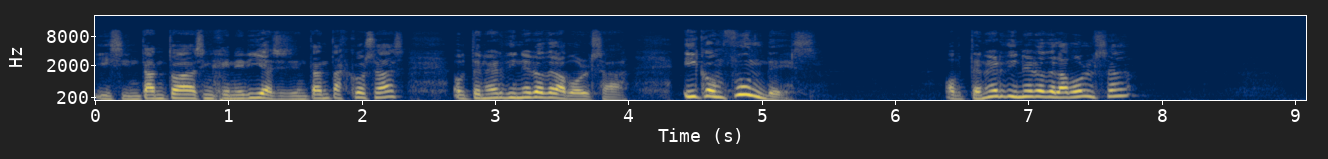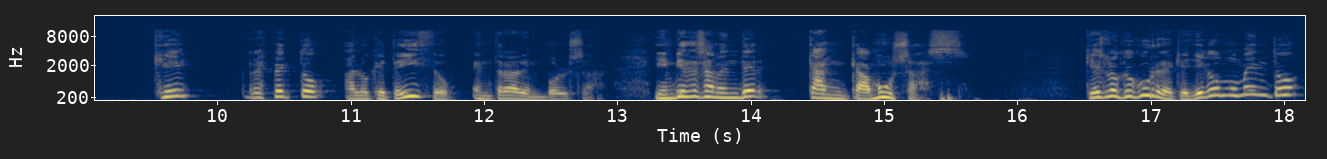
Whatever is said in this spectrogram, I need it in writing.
y sin tantas ingenierías y sin tantas cosas, obtener dinero de la bolsa. Y confundes obtener dinero de la bolsa que respecto a lo que te hizo entrar en bolsa. Y empiezas a vender cancamusas. ¿Qué es lo que ocurre? Que llega un momento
